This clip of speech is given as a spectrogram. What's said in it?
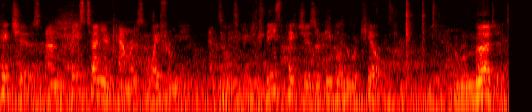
pictures, and please turn your cameras away from me and to these pictures. These pictures are people who were killed, who were murdered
